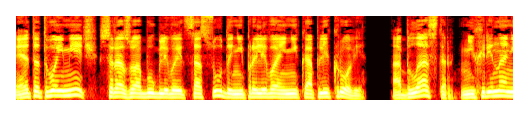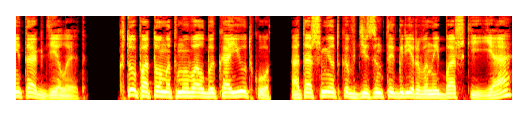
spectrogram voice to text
«Это твой меч сразу обугливает сосуды, не проливая ни капли крови. А бластер ни хрена не так делает. Кто потом отмывал бы каютку от ошметков дезинтегрированной башки, я?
